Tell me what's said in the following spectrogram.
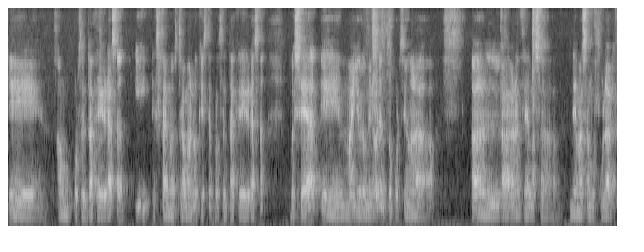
eh, a un porcentaje de grasa y está en nuestra mano que este porcentaje de grasa pues sea eh, mayor o menor en proporción a la, ganancia de masa, de masa muscular.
